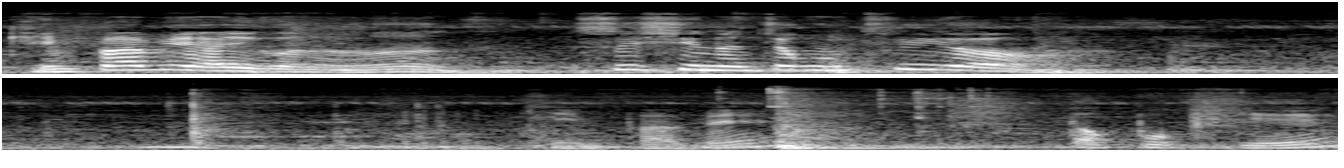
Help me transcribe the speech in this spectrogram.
김밥이야 이거는. 스시는 조금 틀려. 김밥에 떡볶이에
